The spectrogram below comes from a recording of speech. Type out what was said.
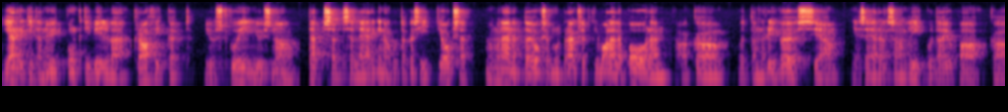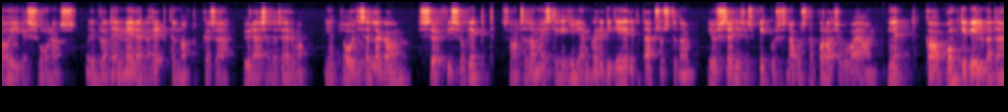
järgida nüüd punktipilve graafikat justkui üsna täpselt selle järgi, nagu ta ka siit jookseb. no ma näen, et ta jookseb mul praegusel hetkel valele poole, aga võtan reverse ja, ja seejärel saan liikuda juba ka õiges suunas. võib-olla teen meelega hetkel natukese üle selle serva. nii et loodi sellega Surface objekt, saan seda mõistagi hiljem ka redigeerida, täpsustada just sellises pikkuses, nagu seda parasjagu vaja on. nii et ka punktipilvede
